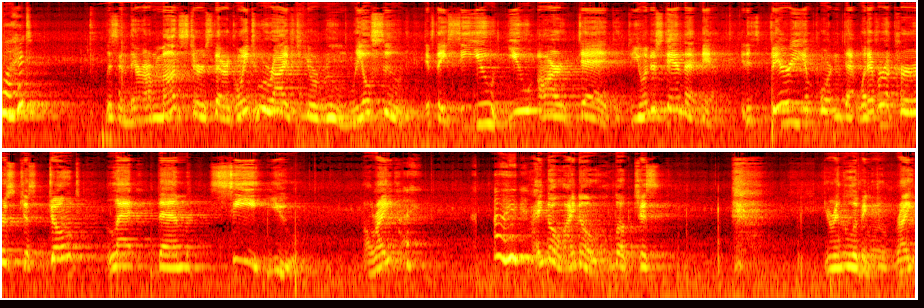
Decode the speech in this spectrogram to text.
What? Listen, there are monsters that are going to arrive to your room real soon. If they see you, you are dead. Do you understand that, ma'am? It is very important that whatever occurs, just don't let them see you. All right? I. I know, I know. Look, just. You're in the living room, right?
